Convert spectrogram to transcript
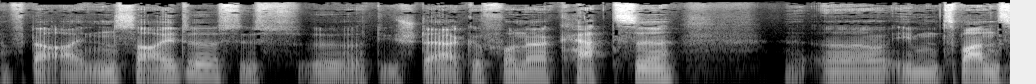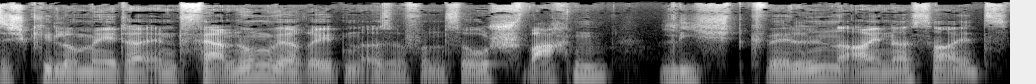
auf der einen Seite, es ist äh, die Stärke von einer Kerze äh, im 20 Kilometer Entfernung. Wir reden also von so schwachen Lichtquellen einerseits.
